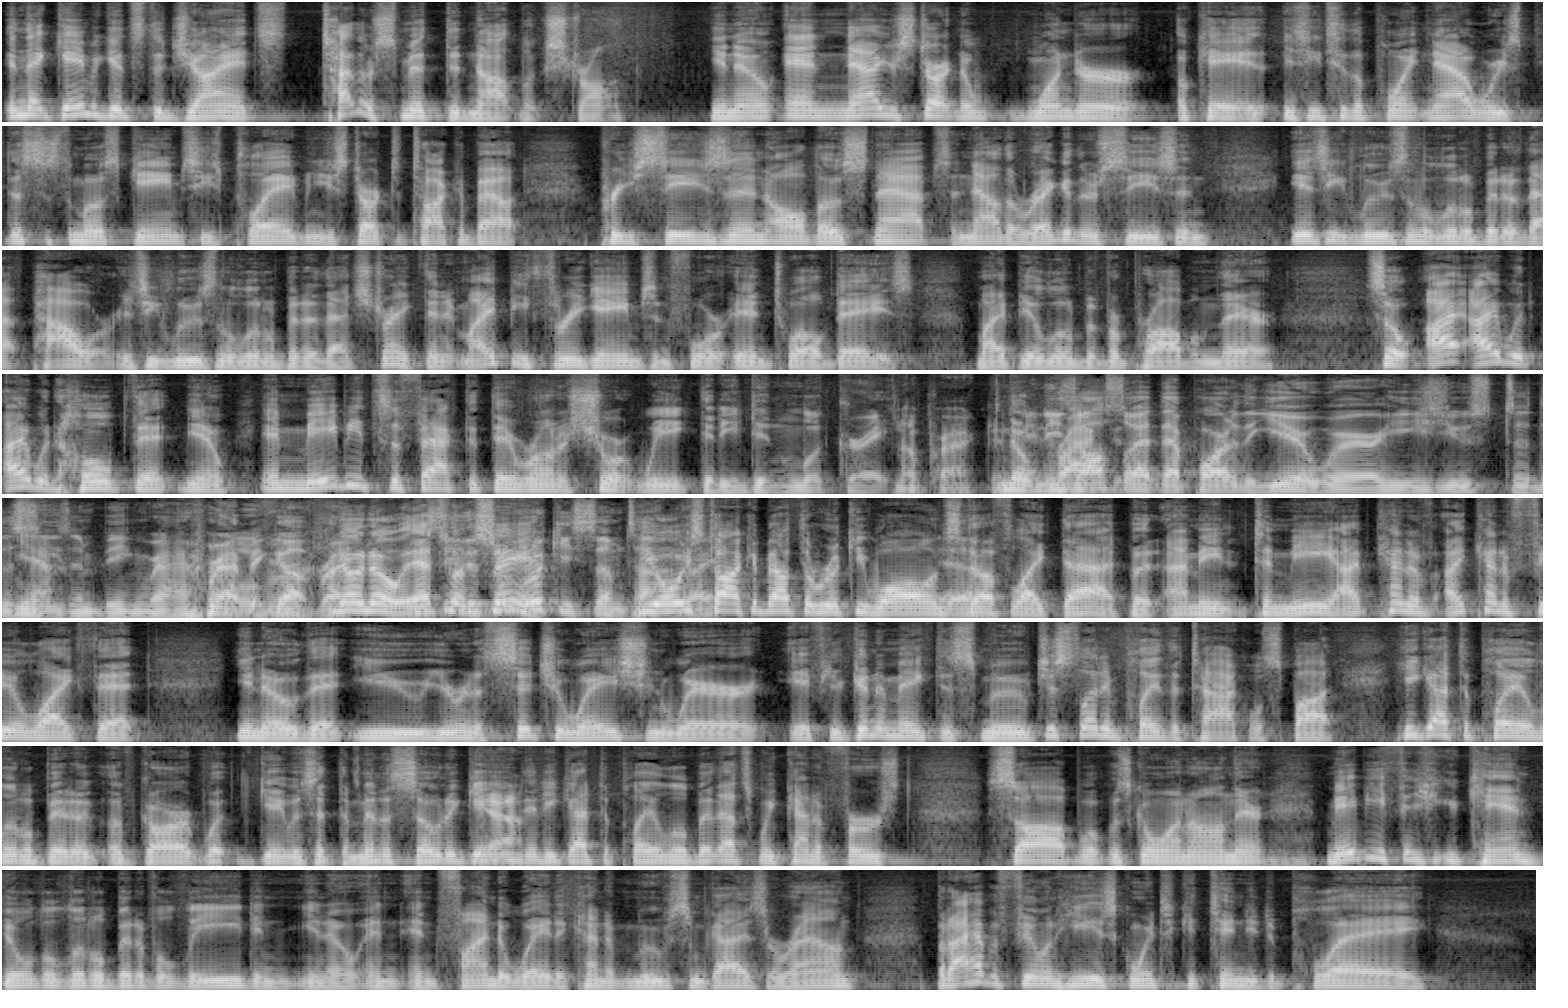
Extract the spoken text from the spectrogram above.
in that game against the Giants, Tyler Smith did not look strong. You know, and now you're starting to wonder. Okay, is he to the point now where this is the most games he's played? When you start to talk about preseason, all those snaps, and now the regular season, is he losing a little bit of that power? Is he losing a little bit of that strength? And it might be three games in four in twelve days might be a little bit of a problem there. So I, I would I would hope that you know, and maybe it's the fact that they were on a short week that he didn't look great. No practice. No and he's practice. also at that part of the year where he's used to the Yeah. season being ra- wrapping Over. up, right? No, no, You that's see what I'm saying. Rookies sometimes. You always right? talk about the rookie wall and Yeah. stuff like that, but I mean, to me, I kind of, I kind of feel like that. You know that you you're in a situation where if you're going to make this move, just let him play the tackle spot. He got to play a little bit of, of guard. What game was it? The Minnesota game Yeah. that he got to play a little bit. That's when we kind of first saw what was going on there. Maybe if you can build a little bit of a lead and you know and and find a way to kind of move some guys around. But I have a feeling he is going to continue to play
